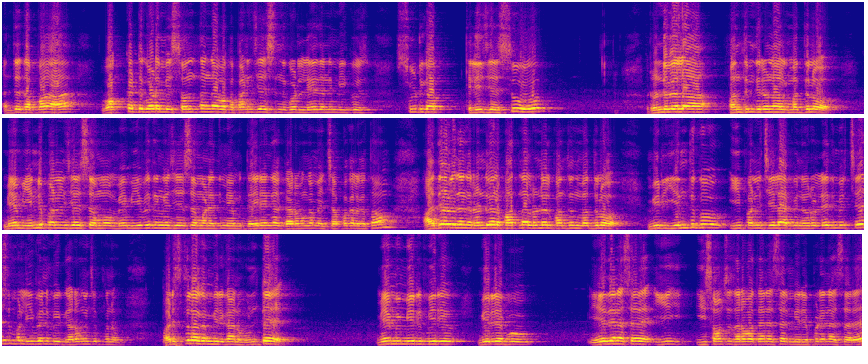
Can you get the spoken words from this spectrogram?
అంతే తప్ప ఒక్కటి కూడా మీ సొంతంగా ఒక పని చేసింది కూడా లేదని మీకు సూటిగా తెలియజేస్తూ రెండు వేల పంతొమ్మిది ఇరవై నాలుగు మధ్యలో మేము ఎన్ని పనులు చేసామో మేము ఈ విధంగా చేసామో అనేది మేము ధైర్యంగా గర్వంగా మేము చెప్పగలుగుతాం. అదేవిధంగా రెండు వేల పద్నాలుగు రెండు వేల పంతొమ్మిది మధ్యలో మీరు ఎందుకు ఈ పనులు చేయలేకపోయినారు లేదు మీరు చేసిన పనులు ఇవన్నీ మీరు గర్వంగా చెప్పిన పరిస్థితులుగా మీరు కానీ ఉంటే మేము మీరు మీరు మీరు రేపు ఏదైనా సరే ఈ ఈ సంవత్సరం తర్వాత అయినా సరే మీరు ఎప్పుడైనా సరే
